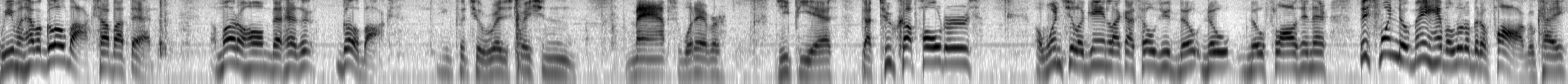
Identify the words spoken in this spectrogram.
we even have a glow box, how about that? A motorhome that has a glow box. You can put your registration, maps, whatever, GPS. Got two cup holders, a windshield again, like I told you, no, no, no flaws in there. This window may have a little bit of fog, okay?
